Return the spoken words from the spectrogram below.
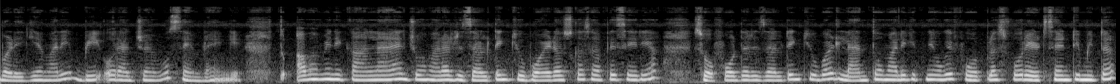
बढ़ेगी हमारी। बी और एच जो है वो सेम रहेंगे। तो अब हमें निकालना है जो हमारा रिजल्टिंग क्यूबॉइड है उसका surface area so for the resulting cuboid length तो हमारी कितनी हो गई? Four plus four eight centimetre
